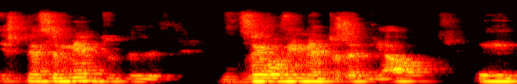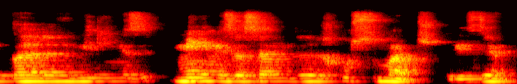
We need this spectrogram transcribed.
este pensamento de, de desenvolvimento radial eh, para minimização de recursos humanos, por exemplo.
